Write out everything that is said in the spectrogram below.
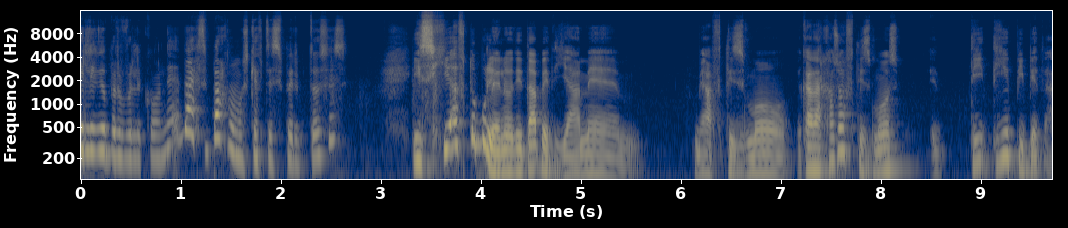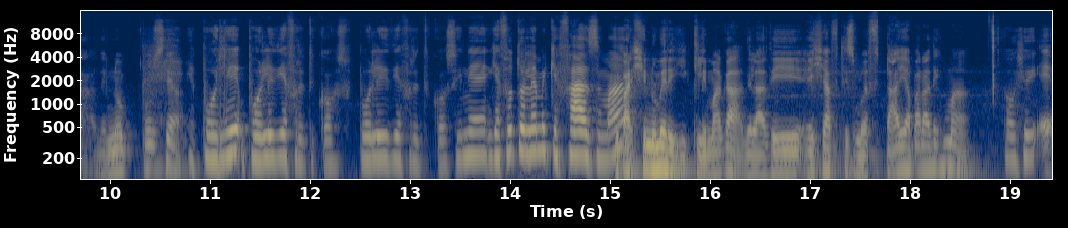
ε, λίγο υπερβολικό. Ναι, εντάξει, υπάρχουν όμως και αυτές οι περιπτώσεις. Ισχύει αυτό που λένε ότι τα παιδιά με, με αυτισμό. Καταρχάς, ο αυτισμός. Τι, τι επίπεδα, ενώ πώς δια... Ε, πολύ, πολύ διαφορετικός. Πολύ διαφορετικός. Είναι... Γι' αυτό το λέμε και φάσμα. Υπάρχει νουμερική κλίμακα, δηλαδή έχει αυτισμό 7 για παράδειγμα. Όχι, όχι. Ε,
